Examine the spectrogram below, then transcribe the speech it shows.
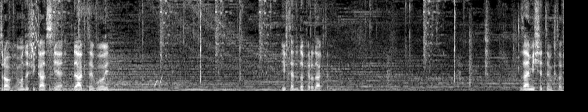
Zdrowie, modyfikacje, deaktywuj. I wtedy dopiero deaktywuj. Zajmij się tym ktoś.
